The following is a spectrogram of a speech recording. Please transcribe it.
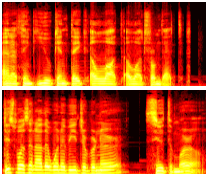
And I think you can take a lot, a lot from that. This was another wannabe entrepreneur. See you tomorrow.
